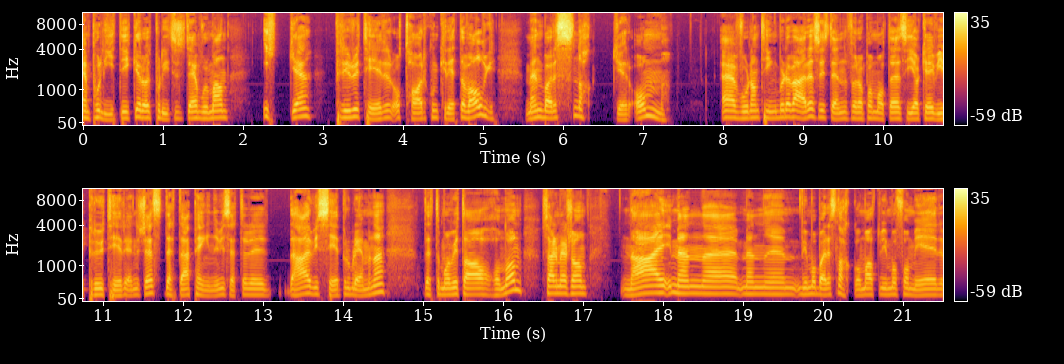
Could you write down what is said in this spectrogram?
en politiker og et politisk system hvor man ikke prioriterer og tar konkrete valg, men bare snakker om eh, hvordan ting burde være. Så istedenfor å på en måte si ok, vi prioriterer NHS, dette er pengene vi setter det her, vi ser problemene, dette må vi ta hånd om, så er det mer sånn Nei, men, eh, men, eh, vi må bare snakke om at vi må få mer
